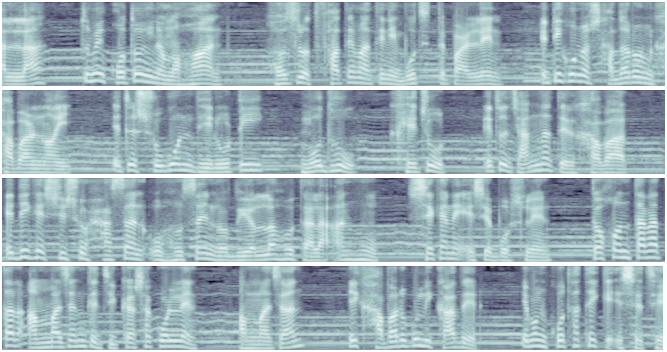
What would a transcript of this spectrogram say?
আল্লাহ, তুমি কতই না মহান। হজরত ফাতেমা তিনি বুঝতে পারলেন, এটি কোনো সাধারণ খাবার নয়। এতে সুগন্ধি, রুটি, মধু, খেজুর, এ তো জান্নাতের খাবার। এদিকে শিশু হাসান ও হুসাইন রদিয়াল্লাহ তালা আনহু সেখানে এসে বসলেন। তখন তারা তার আম্মাজানকে জিজ্ঞাসা করলেন, আম্মাজান, এই খাবারগুলি কাদের এবং কোথা থেকে এসেছে?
